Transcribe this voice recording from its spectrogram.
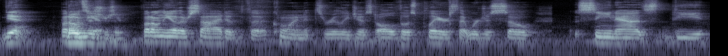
yeah, But no, on the. But on the other side of the coin, it's really just all of those players that were just so seen as the.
